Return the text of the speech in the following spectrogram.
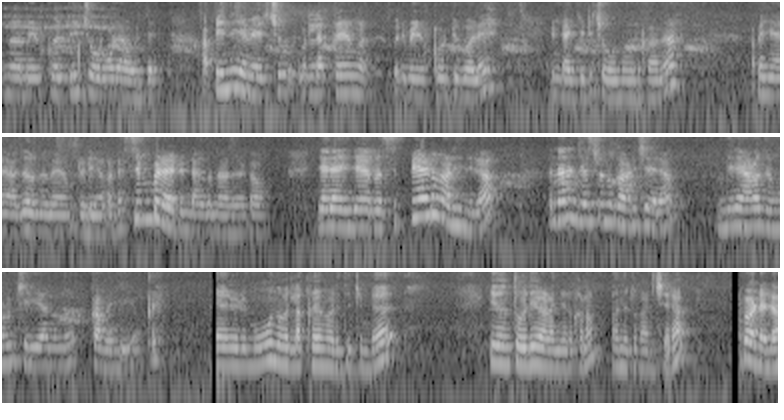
ഉം, മെഴുക്കുവരട്ടിയും ചോറും കൂടെ അവിടുത്തെ. അപ്പോൾ ഇന്ന് ഞാൻ വിചാരിച്ചു ഉരുളക്കിഴങ്ങ് ഒരു മെഴുക്കൂട്ടി പോലെ ഉണ്ടാക്കിയിട്ട് ചോറിന് കൊടുക്കാമെന്ന് അപ്പം ഞാൻ അതൊന്ന് വേഗം റെഡിയാക്കട്ടെ സിമ്പിളായിട്ട് ഉണ്ടാക്കുന്നതാണ് കേട്ടോ. ഞാൻ അതിന്റെ റെസിപ്പിയായിട്ട് കാണിക്കുന്നില്ല. എന്നാലും ജസ്റ്റ് ഒന്ന് കാണിച്ചു തരാം. ഇങ്ങനെയാണോ നിങ്ങളും ചെയ്യാമെന്നൊന്ന് കമന്റ് ചെയ്യാം ഓക്കെ ഞാനൊരു മൂന്ന് ഉരുളക്കിഴങ്ങ് എടുത്തിട്ടുണ്ട്. ഇതൊന്ന് തൊലി കളഞ്ഞെടുക്കണം. എന്നിട്ട് കാണിച്ചു തരാം. ഇപ്പോൾ ഉണ്ടല്ലോ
